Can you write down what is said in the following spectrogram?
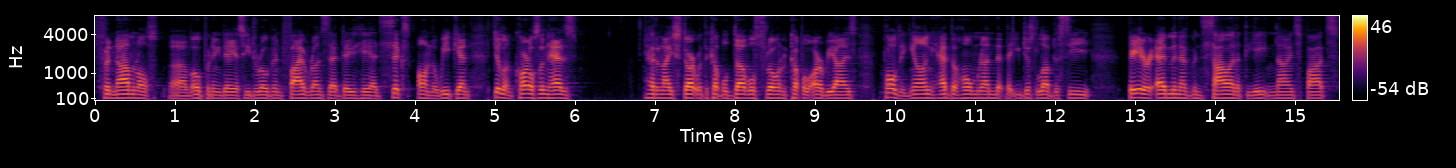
phenomenal um, opening day as he drove in five runs that day. He had six on the weekend. Dylan Carlson has had a nice start with a couple doubles, throwing a couple RBIs. Paul DeJong had the home run that, that you just love to see. Bader, Edman have been solid at the eight and nine spots.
